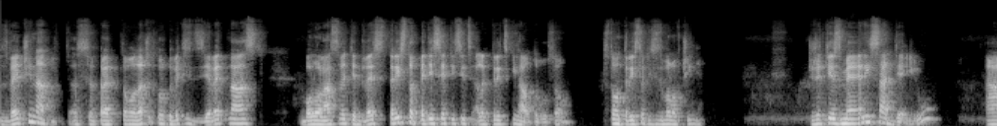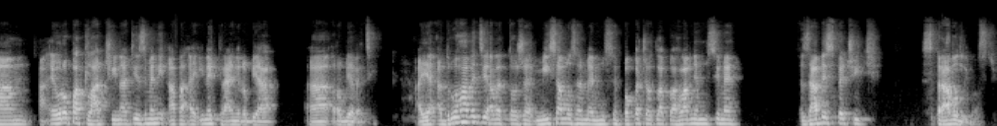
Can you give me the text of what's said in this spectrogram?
z väčšina, pred to začiatkom roku 2019 bolo na svete 350 tisíc elektrických autobusov z toho 300 tisíc bolo v Číne. Čiže tie zmeny sa dejú a, a Európa tlačí na tie zmeny, ale aj iné krajiny robia, a, robia veci. A, ja, a druhá vec je ale to, že my samozrejme musíme pokračovať tlaku a hlavne musíme zabezpečiť spravodlivosť.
